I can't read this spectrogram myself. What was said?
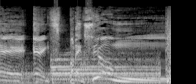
Expresión.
